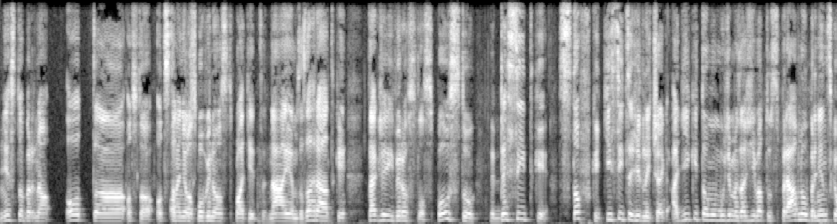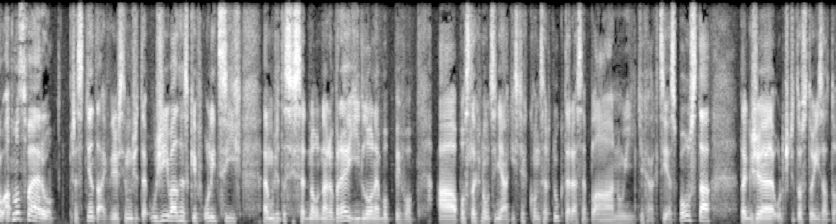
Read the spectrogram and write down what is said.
město Brno od, uh, od to odstranilo Odpust... povinnost platit nájem za zahrádky, takže jich vyrostlo spoustu, desítky, stovky, tisíce židliček a díky tomu můžeme zažívat tu správnou brněnskou atmosféru. Přesně tak, když si můžete užívat hezky v ulicích, eh, můžete si sednout na dobré jídlo nebo pivo a poslechnout si nějaký z těch koncertů, které se plánují. Těch akcí je spousta, takže určitě to stojí za to.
